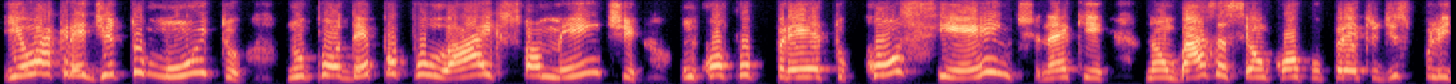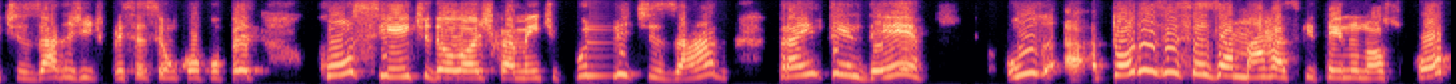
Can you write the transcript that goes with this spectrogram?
E eu acredito muito no poder popular e que somente um corpo preto consciente, né, que não basta ser um corpo preto despolitizado, a gente precisa ser um corpo preto consciente ideologicamente politizado para entender os, todas essas amarras que tem no nosso corpo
